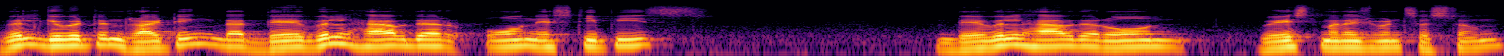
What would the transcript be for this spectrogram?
will give it in writing that they will have their own STPs, they will have their own waste management system.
